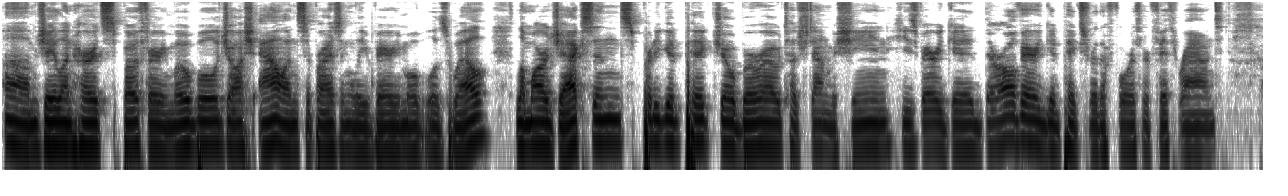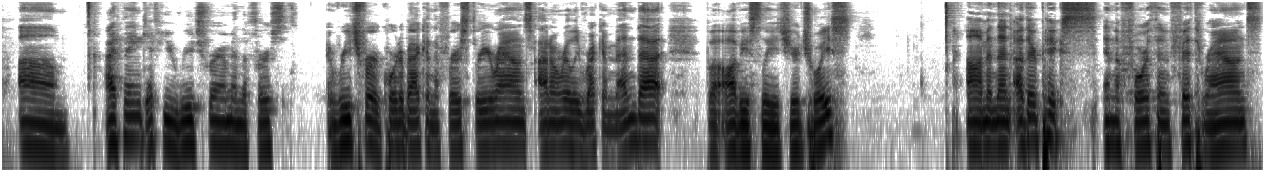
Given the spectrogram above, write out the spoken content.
um, Jalen Hurts, both very mobile. Josh Allen, surprisingly, very mobile as well. Lamar Jackson's pretty good pick. Joe Burrow, touchdown machine. He's very good. They're all very good picks for the fourth or fifth round. Um, I think if you reach for him in the first reach for a quarterback in the first three rounds. I don't really recommend that, but obviously it's your choice. Um, and then other picks in the fourth and fifth rounds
